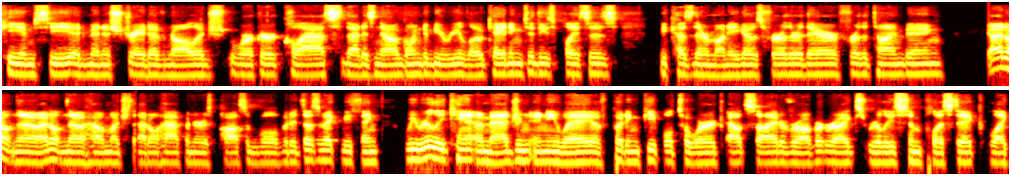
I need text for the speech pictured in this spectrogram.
PMC administrative knowledge worker class that is now going to be relocating to these places because their money goes further there for the time being. I don't know. I don't know how much that'll happen or is possible, but it does make me think we really can't imagine any way of putting people to work outside of Robert Reich's really simplistic, like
